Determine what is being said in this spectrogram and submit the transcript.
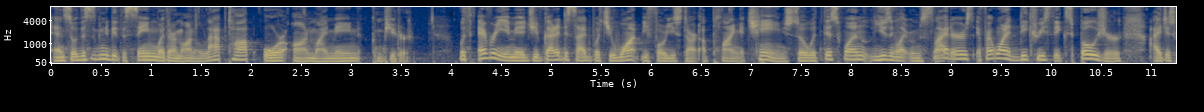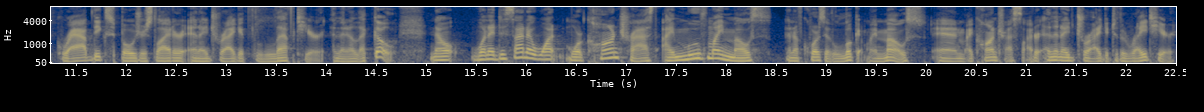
and so this is going to be the same whether I'm on a laptop or on my main computer. With every image, you've got to decide what you want before you start applying a change. So with this one, using Lightroom sliders, if I want to decrease the exposure, I just grab the exposure slider and I drag it to the left here, and then I let go. Now, when I decide I want more contrast, I move my mouse, and of course it'll look at my mouse and my contrast slider, and then I drag it to the right here.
